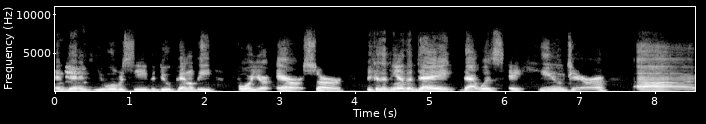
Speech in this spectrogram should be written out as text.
and then you will receive the due penalty for your error, sir. Because at the end of the day, that was a huge error. Uh,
